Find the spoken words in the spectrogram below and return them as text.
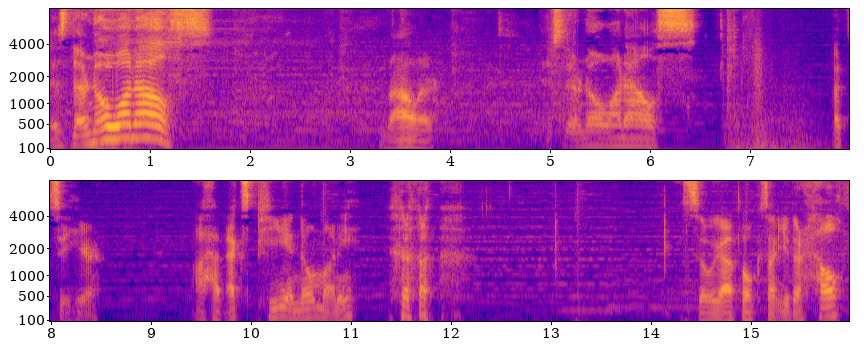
Is there no one else? Valor. Is there no one else? Let's see here. I have XP and no money. so we gotta focus on either health.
